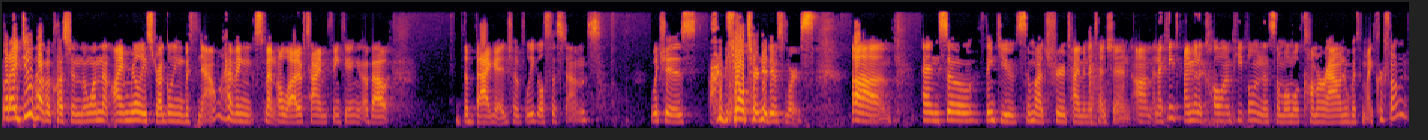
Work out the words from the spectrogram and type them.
But I do have a question, the one that I'm really struggling with now, having spent a lot of time thinking about the baggage of legal systems, which is, are the alternatives worse? Um, and so thank you so much for your time and attention. Um, and I think I'm going to call on people, and then someone will come around with a microphone.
